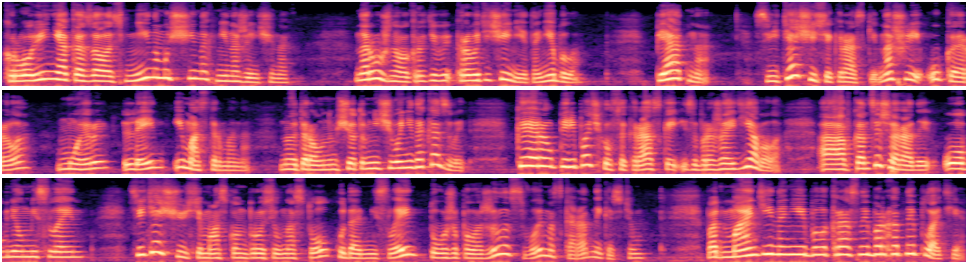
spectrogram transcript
Крови не оказалось ни на мужчинах, ни на женщинах. Наружного кровотечения-то не было. Пятна Светящиеся краски нашли у Кэрола, Мойры, Лейн и Мастермена, но это ровным счетом ничего не доказывает. Кэрол перепачкался краской, изображая дьявола, а в конце шарады обнял мисс Лейн. Светящуюся маску он бросил на стол, куда мисс Лейн тоже положила свой маскарадный костюм. Под мантией на ней было красное бархатное платье,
